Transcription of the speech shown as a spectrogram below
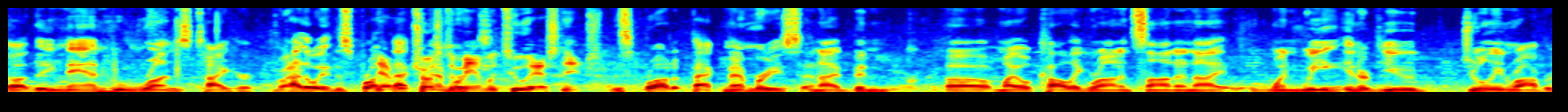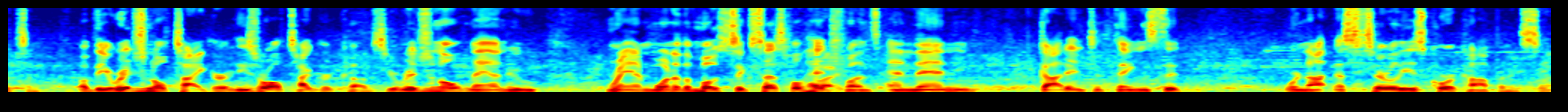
uh, the man who runs Tiger. By the way, this brought Never back trust memories. a man with two last names. This brought back memories, and I've been, uh, my old colleague Ron Insana and I, when we interviewed Julian Robertson of the original Tiger, these are all Tiger Cubs, the original man who ran one of the most successful hedge Right. funds and then got into things that were not necessarily his core competency.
